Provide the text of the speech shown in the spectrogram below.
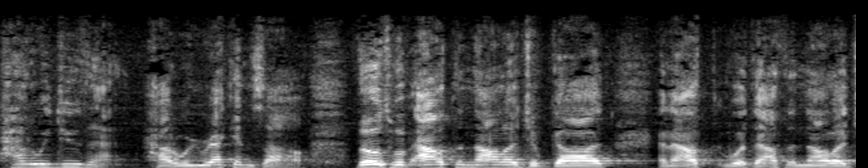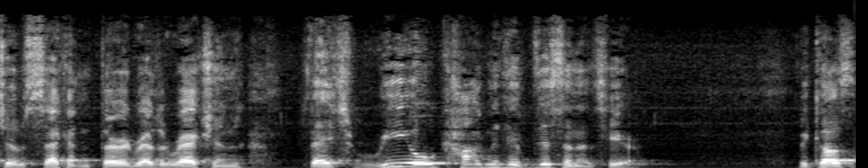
How do we do that? How do we reconcile? Those without the knowledge of God and out, without the knowledge of second and third resurrections face real cognitive dissonance here. Because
